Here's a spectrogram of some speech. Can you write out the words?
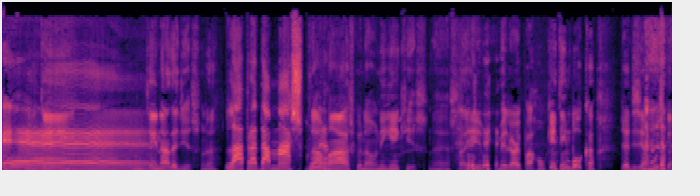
É. Não tem, não tem nada disso, né? Lá para Damasco, né? Damasco, né? não, ninguém quis, né? Sair melhor ir para Roma. Quem tem boca, já dizia a música,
